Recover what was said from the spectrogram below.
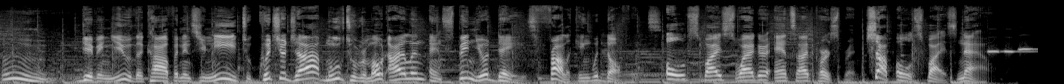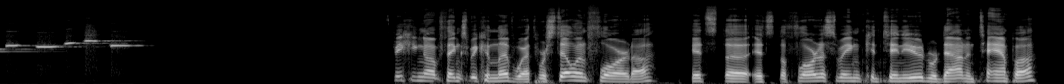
Mmm. Giving you the confidence you need to quit your job, move to a remote island, and spend your days frolicking with dolphins. Old Spice Swagger Anti-Perspirant. Shop Old Spice now. Speaking of things we can live with, we're still in Florida. It's the it's the Florida swing continued. We're down in Tampa,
